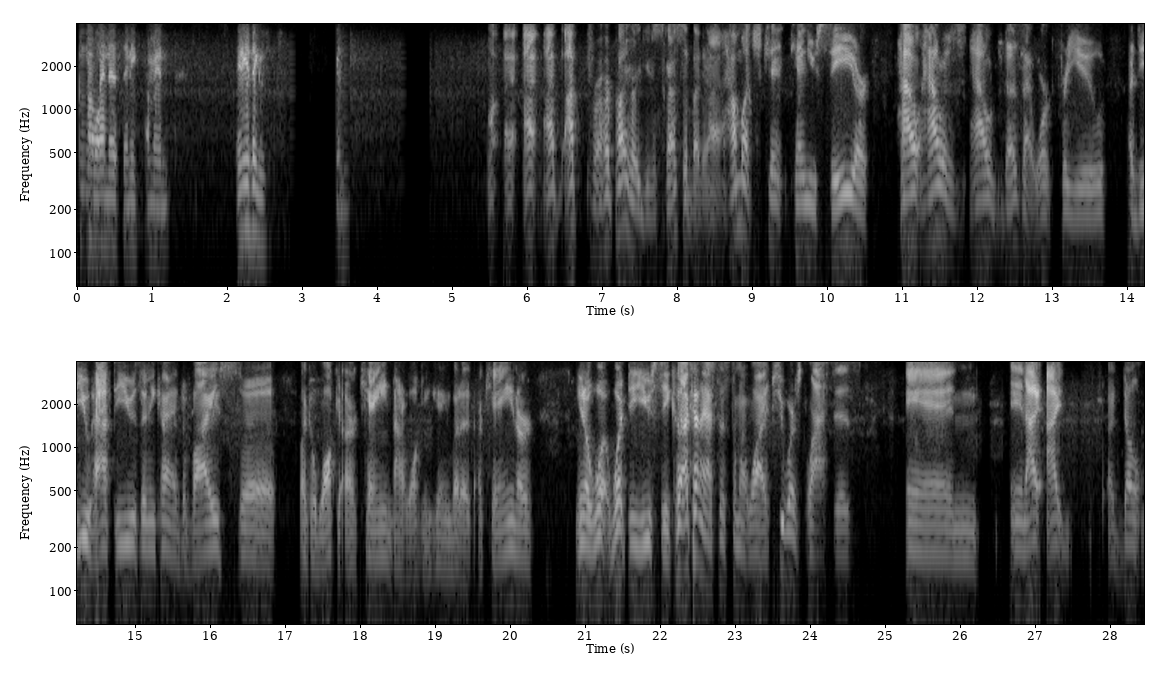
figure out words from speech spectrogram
Blindness, any. I mean, anything's. Well, I, I, I, probably heard you discuss it, but uh, how much can can you see, or how how is how does that work for you? Or do you have to use any kind of device, uh, like a walk or cane, not a walking cane, but a, a cane or you know what what do you see? Because I kind of asked this to my wife. She wears glasses, and and I, I don't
